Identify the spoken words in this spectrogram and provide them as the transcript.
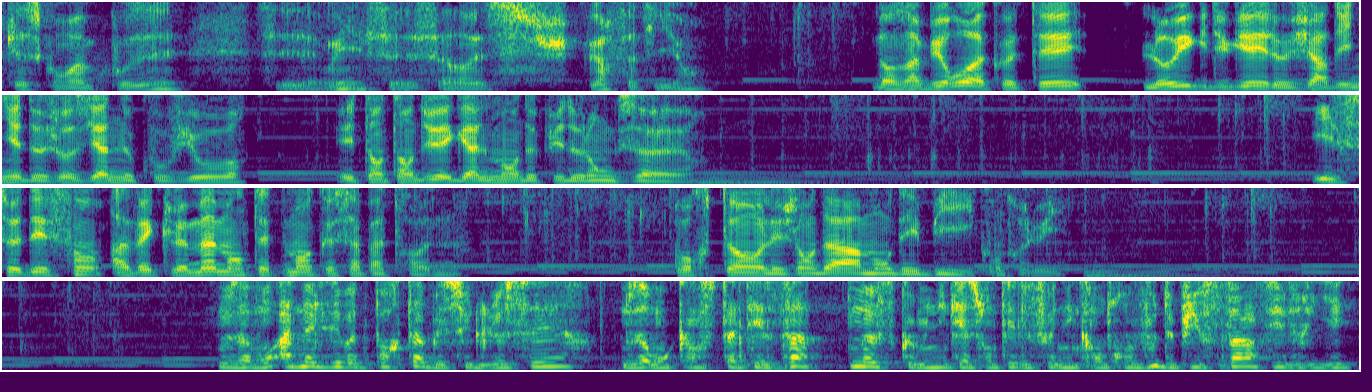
qu'est-ce qu'on va me poser? C'est oui, c'est- ça doit être super fatigant. Dans un bureau à côté, Loïc Duguet, le jardinier de Josiane Lecouviour, est entendu également depuis de longues heures. Il se défend avec le même entêtement que sa patronne. Pourtant, les gendarmes ont des billes contre lui. Nous avons analysé votre portable et celui de Le Cerf. Nous avons constaté 29 communications téléphoniques entre vous depuis fin février.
